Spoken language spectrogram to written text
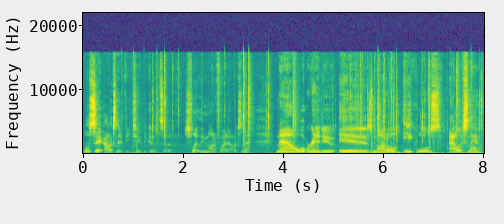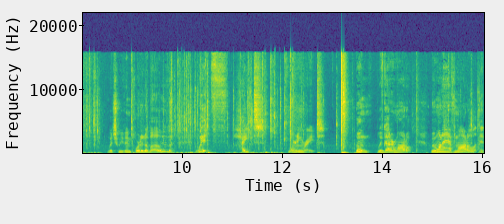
we'll say AlexNet v2 because it's a slightly modified AlexNet. Now, what we're going to do is model equals AlexNet, which we've imported above, width, height, learning rate. Boom, we've got our model. We want to have model eh,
